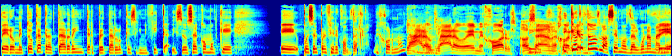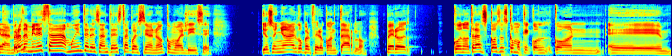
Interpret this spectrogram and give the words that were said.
pero me toca tratar de interpretar lo que significa, dice, o sea, como que, eh, pues él prefiere contarlo, mejor, ¿no? Claro, claro, güey, mejor. O Sí. sea, mejor. Y creo que todos lo hacemos de alguna Sí, manera, ¿no? Pero también está muy interesante esta cuestión, ¿no? Como él dice, yo sueño algo, prefiero contarlo. Pero con otras cosas como que con, con eh,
